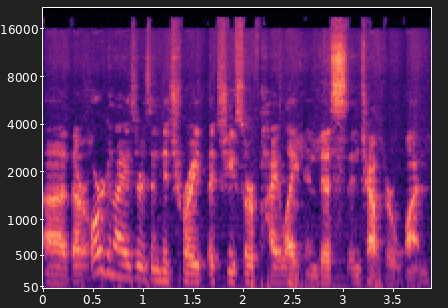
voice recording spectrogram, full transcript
uh, that are organizers in Detroit that you sort of highlight in this in chapter one.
